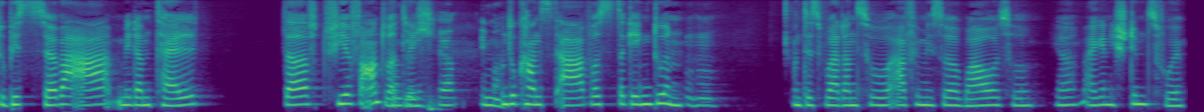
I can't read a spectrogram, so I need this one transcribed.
du bist selber auch mit einem Teil dafür verantwortlich. Natürlich, ja, immer. Und du kannst auch was dagegen tun. Mhm. Und das war dann so auch für mich so, ein wow, so, ja, eigentlich stimmt's voll.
